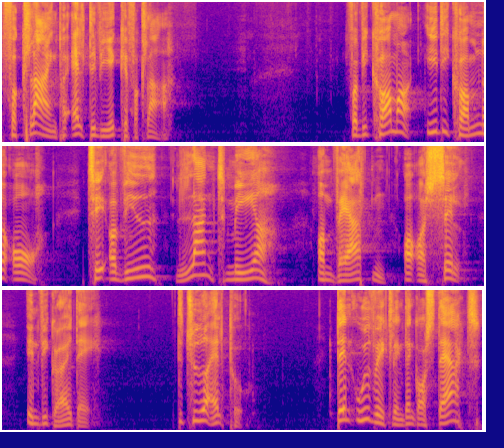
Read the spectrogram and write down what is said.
forklaring på alt det, vi ikke kan forklare. For vi kommer i de kommende år til at vide langt mere om verden og os selv, end vi gør i dag. Det tyder alt på. Den udvikling, den går stærkt,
